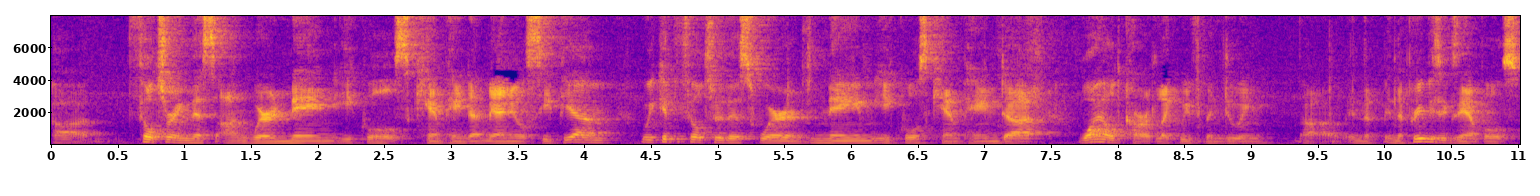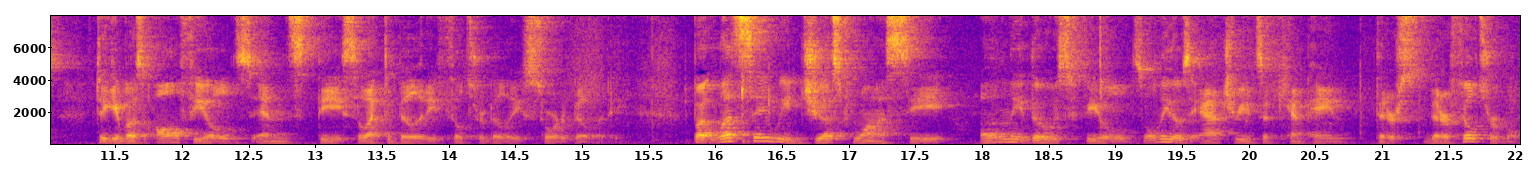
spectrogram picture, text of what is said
uh, filtering this on where name equals campaign.manual CPM, we could filter this where name equals campaign.wildcard like we've been doing uh, in, the, in the previous examples to give us all fields and the selectability, filterability, sortability. But let's say we just want to see only those fields, only those attributes of campaign that are, that are filterable.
